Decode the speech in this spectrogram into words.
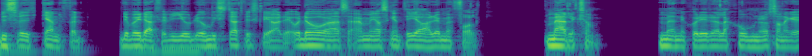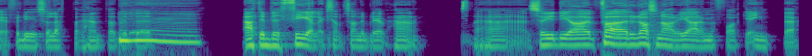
besviken för det var ju därför vi gjorde det, hon visste att vi skulle göra det och då var jag så här, men jag ska inte göra det med folk, med liksom människor i relationer och sådana grejer för det är så lätt att hänt att det blir, Mm. att det blir fel liksom som det blev här. Eh, så jag föredrar snarare att göra med folk jag inte,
